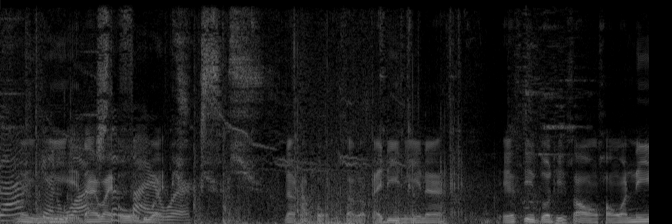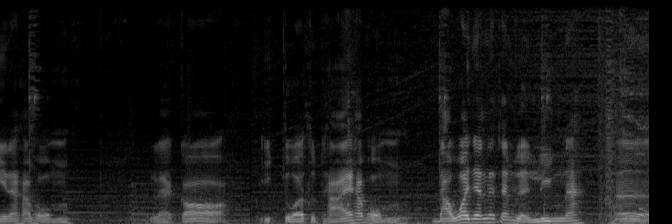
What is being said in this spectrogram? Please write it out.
back Này, and nghĩ watch đai vai the ổ đuổi. fireworks. นะครับผมสำหรับ ID นี้นะเอสตีตัวที่ 2 ของวันนี้นะครับผม แล้วก็ อีกตัวสุดท้ายครับผมเดาว่ายันน่าจะเหลือลิงนะ เออ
